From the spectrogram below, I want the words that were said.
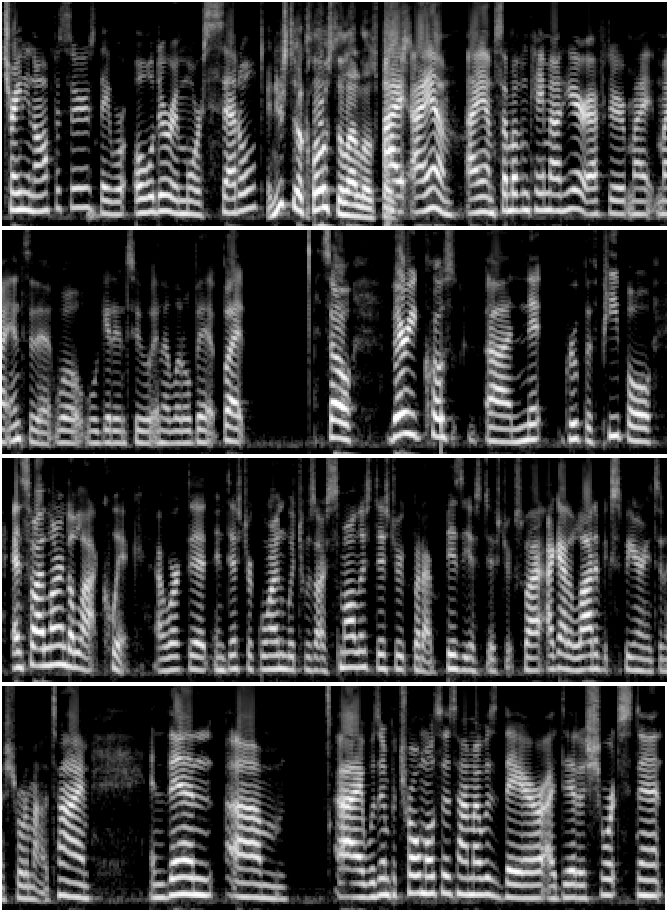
training officers. They were older and more settled. and you're still close to a lot of those I, folks. I am. I am. Some of them came out here after my, my incident. We'll we'll get into in a little bit. But so very close uh, knit group of people, and so I learned a lot quick. I worked at in District One, which was our smallest district but our busiest district. So I, I got a lot of experience in a short amount of time, and then um, I was in patrol most of the time I was there. I did a short stint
